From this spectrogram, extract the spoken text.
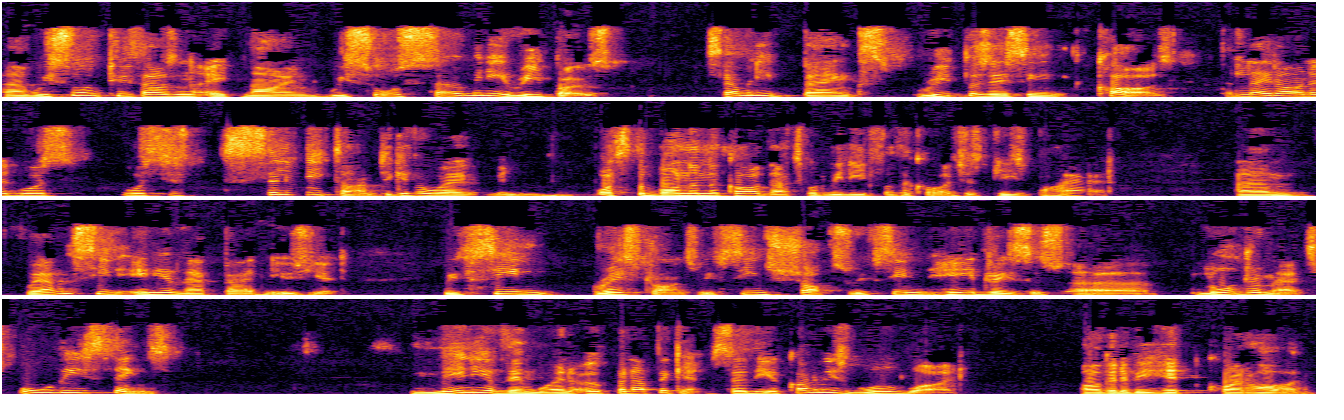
Uh, we saw in 2008 9, we saw so many repos, so many banks repossessing cars that later on it was was just silly time to give away. I mean, what's the bond on the car? That's what we need for the car. Just please buy it. Um, we haven't seen any of that bad news yet. We've seen restaurants, we've seen shops, we've seen hairdressers, uh, laundromats, all these things. Many of them won't open up again. So the economies worldwide are going to be hit quite hard.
